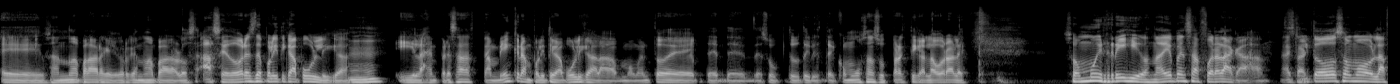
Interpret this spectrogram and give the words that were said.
eh, usando una palabra que yo creo que no es una palabra, los hacedores de política pública y las empresas también crean política pública al momento de, de, de- de su- de utiliz- de cómo usan sus prácticas laborales. Son muy rígidos, nadie piensa fuera de la caja. Aquí Exacto. todos somos. la-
